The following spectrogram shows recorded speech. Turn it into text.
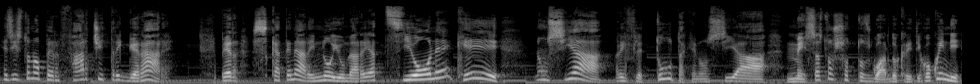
esistono per farci triggerare per scatenare in noi una reazione che non sia riflettuta, che non sia messa sotto sguardo critico. Quindi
